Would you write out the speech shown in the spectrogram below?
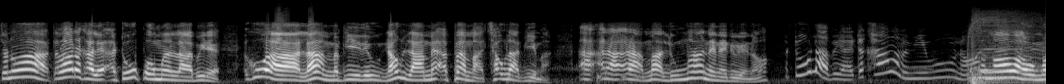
ကျွန်တော်ကတလားတစ်ခါလဲအတိုးပုံမှန်လာပြီးတယ်အခုကလာမပြေသေးဘူးနောက်လာမဲ့အပတ်မှာ6လပြည့်မှာအာအဲ့ဒါအဲ့ဒါမလူမနဲ့နဲ့တူတယ်နော်အတိုး လာပေးတာတခါမှမမြင်ဘူးနော်သမားပါဦးမ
